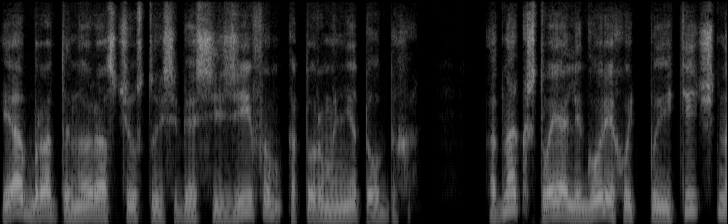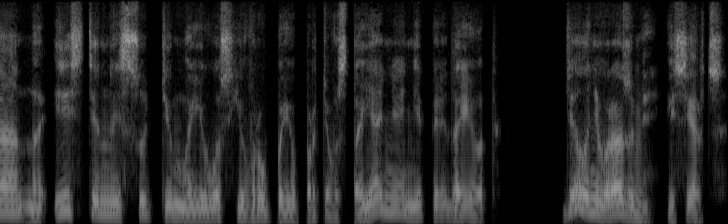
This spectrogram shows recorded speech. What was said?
Я, брат, иной раз чувствую себя сизифом, которому нет отдыха. Однако ж твоя аллегория хоть поэтична, но истинной сути моего с Европой противостояния не передает. Дело не в разуме и сердце.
